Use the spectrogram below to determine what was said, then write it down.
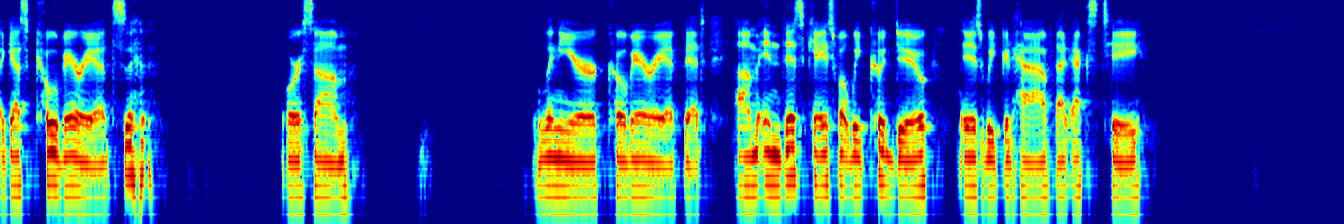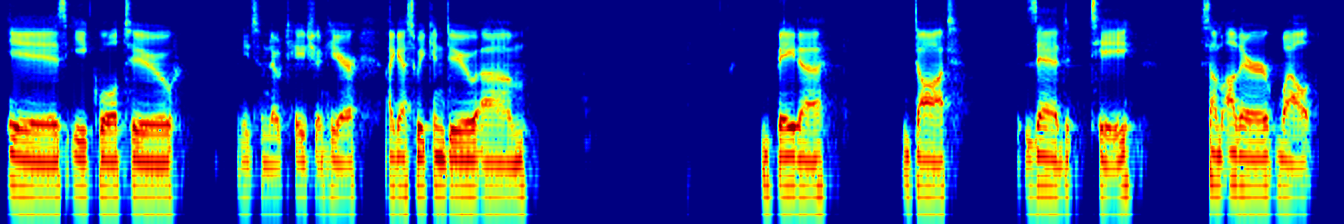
I guess, covariates or some linear covariate bit. Um, in this case, what we could do is we could have that xt is equal to, need some notation here. I guess we can do um, beta dot zt, some other, well,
